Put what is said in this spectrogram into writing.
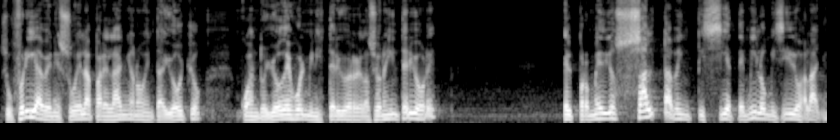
sufría Venezuela para el año 98, cuando yo dejo el Ministerio de Relaciones Interiores, el promedio salta a 27.000 homicidios al año,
